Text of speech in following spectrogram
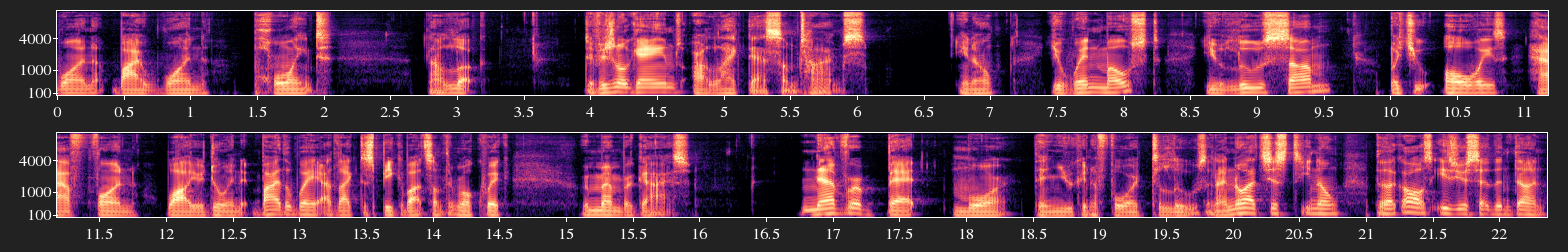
won by one point. Now, look, divisional games are like that sometimes. You know, you win most, you lose some, but you always have fun while you're doing it. By the way, I'd like to speak about something real quick. Remember, guys, never bet more than you can afford to lose. And I know that's just, you know, they're like, oh, it's easier said than done.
